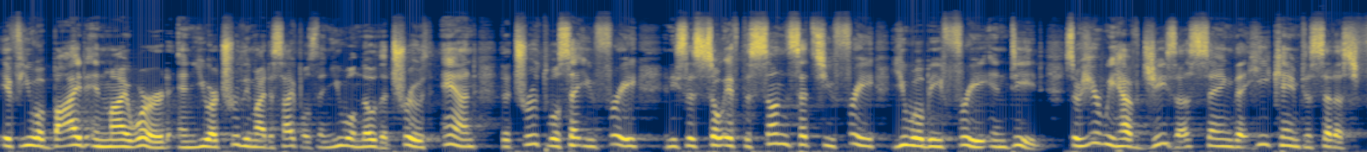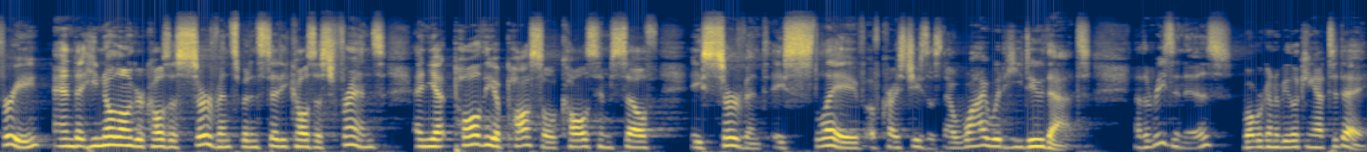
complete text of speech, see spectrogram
If you abide in my word and you are truly my disciples, then you will know the truth, and the truth will set you free. And he says, So if the Son sets you free, you will be free indeed. So here we have Jesus saying that he came to set us free, and that he no longer calls us servants, but instead he calls us friends. And yet Paul the Apostle calls himself a servant, a slave of Christ Jesus. Now, why would he do that? Now, the reason is what we're going to be looking at today,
